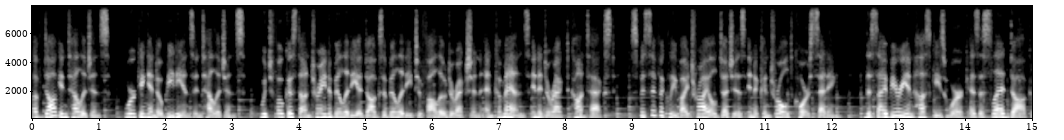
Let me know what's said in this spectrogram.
of dog intelligence, working and obedience intelligence, which focused on trainability a dog's ability to follow direction and commands in a direct context, specifically by trial judges in a controlled course setting. The Siberian Huskies work as a sled dog,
